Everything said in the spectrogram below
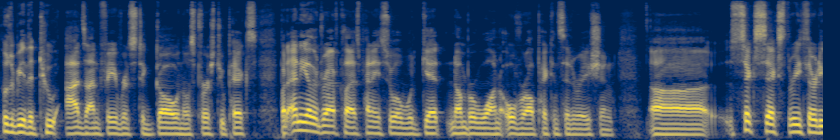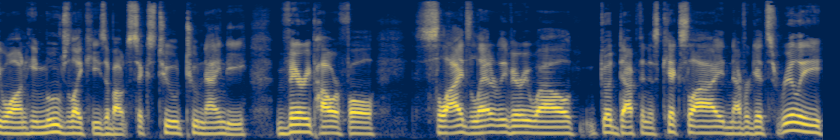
Those would be the two odds on favorites to go in those first two picks. But any other draft class, Penei Sewell would get number one overall pick consideration. Uh, 6'6, 331. He moves like he's about 6'2, 290. Very powerful slides laterally very well, good depth in his kick slide, never gets really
